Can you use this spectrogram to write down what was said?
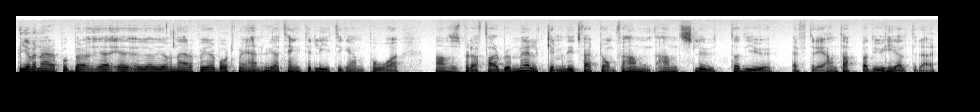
Jag var, nära på, jag, jag, jag var nära på att göra bort mig här nu. Jag tänkte lite grann på han som spelar farbror Melker, men det är tvärtom. För han, han slutade ju efter det. Han tappade ju helt det där.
